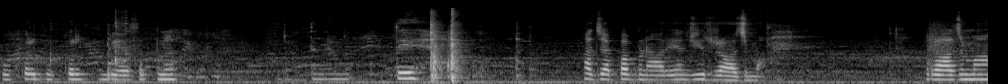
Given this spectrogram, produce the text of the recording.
ਕੁੱਕਰ ਕੁੱਕਰ, ਗੈਸ ਆਪਣਾ ਰੱਖ ਦਿੰਦੇ ਹਾਂ ਤੇ ਅੱਜ ਆਪਾਂ ਬਣਾ ਰਹੇ ਹਾਂ ਜੀ ਰਾਜਮਾ। ਰਾਜਮਾ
